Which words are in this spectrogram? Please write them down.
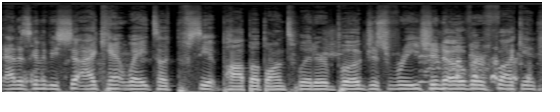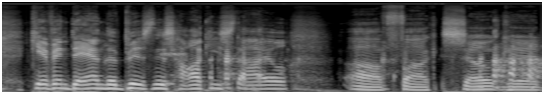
That is going to be so. I can't wait to see it pop up on Twitter. Boog just reaching over, fucking giving Dan the business hockey style. Oh fuck, so good.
